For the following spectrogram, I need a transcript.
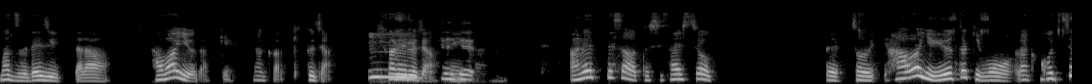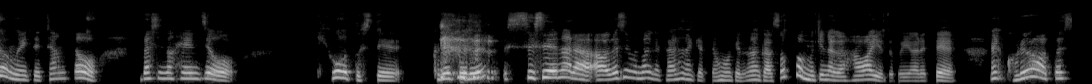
まずレジ行ったら「ハワイユだっけ?」なんか聞くじゃん。聞かれるじゃん、うんに。あれってさ私最初えそう「ハワイユ言う時もなんかこっちを向いてちゃんと私の返事を聞こうとしてくれてる？姿勢ならあ私もなんか返さなきゃって思うけどなんかそっぽ向きながら「ハワイユとか言われてえこれは私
